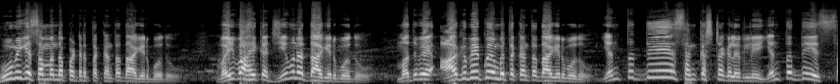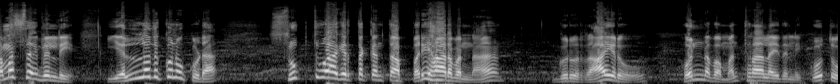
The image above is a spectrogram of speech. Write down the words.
ಭೂಮಿಗೆ ಸಂಬಂಧಪಟ್ಟಿರ್ತಕ್ಕಂಥದ್ದಾಗಿರ್ಬೋದು, ವೈವಾಹಿಕ ಜೀವನದ್ದಾಗಿರ್ಬೋದು ಮದುವೆ ಆಗಬೇಕು ಎಂಬತಕ್ಕಂಥದ್ದಾಗಿರ್ಬೋದು, ಎಂಥದ್ದೇ ಸಂಕಷ್ಟಗಳಿರಲಿ, ಎಂಥದ್ದೇ ಸಮಸ್ಯೆಗಳಿರಲಿ, ಎಲ್ಲದಕ್ಕೂ ಕೂಡ ಸೂಕ್ತವಾಗಿರ್ತಕ್ಕಂಥ ಪರಿಹಾರವನ್ನು ಗುರು ರಾಯರು ಹೊನ್ನವ ಮಂತ್ರಾಲಯದಲ್ಲಿ ಕೂತು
